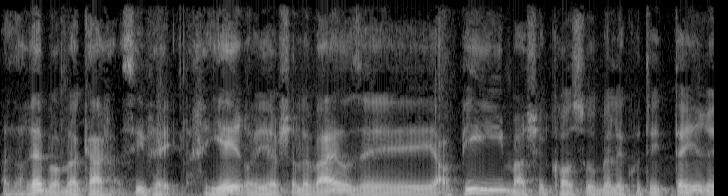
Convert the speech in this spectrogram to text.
אז הרב אומר ככה, סעיף ה', חייר אויב של לבאר זה על פי מה שכוסו בלקוטי תרא,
